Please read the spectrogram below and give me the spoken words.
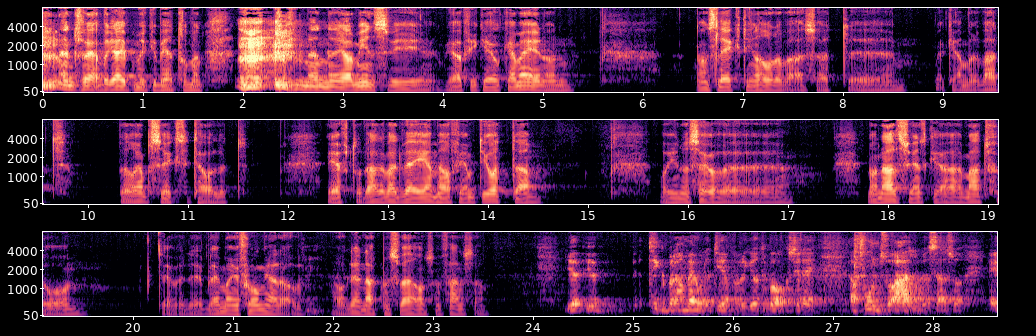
Inte så jag begrep mycket bättre men, men jag minns vi, jag fick åka med någon, någon släkting hur det var. Så att eh, det kan väl varit början på 60-talet. Efter det hade varit VM här 58. Var inne och såg eh, någon allsvenska matcher. Och det, det blev man ju fångad av, av den atmosfären som fanns där. Jag, jag tänker på det här målet igen för att gå tillbaka till det. Afonso Alves alltså. Eh,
